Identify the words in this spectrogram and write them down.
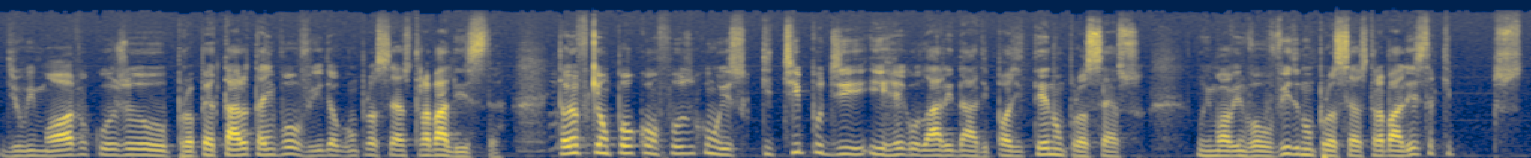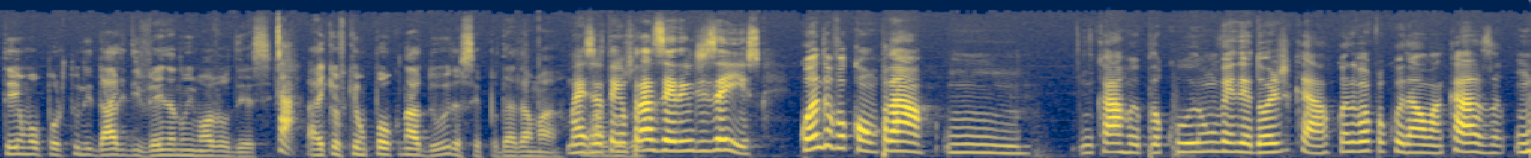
de um imóvel cujo proprietário está envolvido em algum processo trabalhista. Então eu fiquei um pouco confuso com isso. Que tipo de irregularidade pode ter num processo, um imóvel envolvido num processo trabalhista que tem uma oportunidade de venda num imóvel desse. Tá. Aí que eu fiquei um pouco na dúvida, se puder dar uma. Mas uma eu tenho prazer em dizer isso. Quando eu vou comprar um, um carro, eu procuro um vendedor de carro. Quando eu vou procurar uma casa, um,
